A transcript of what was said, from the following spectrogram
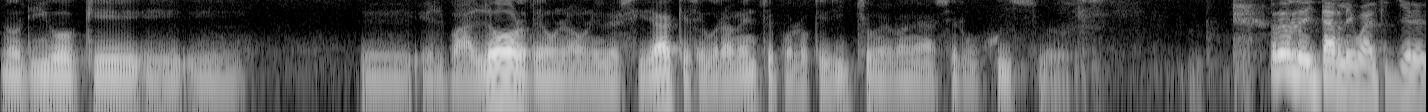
no digo que eh, eh, eh, el valor de una universidad, que seguramente por lo que he dicho me van a hacer un juicio. Podemos editarle igual si quieres.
